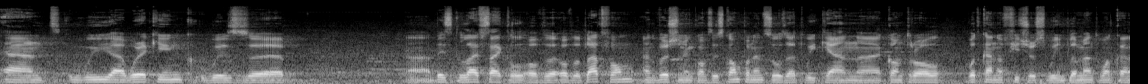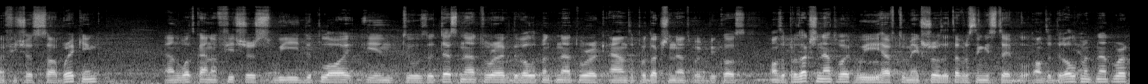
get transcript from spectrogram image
And we are working with uh, uh, basic life cycle of the, of the platform and versioning of this component so that we can uh, control what kind of features we implement, what kind of features are breaking, and what kind of features we deploy into the test network, development network, and the production network. Because on the production network, we have to make sure that everything is stable. On the development network,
